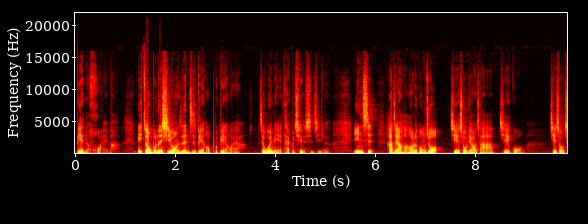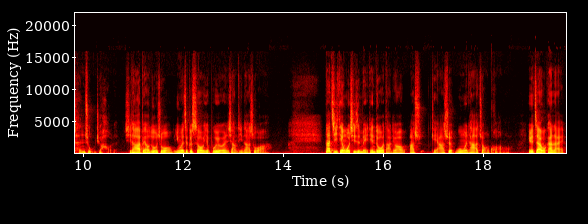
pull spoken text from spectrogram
变坏嘛。你总不能希望人只变好不变坏啊，这未免也太不切实际了。因此，他只要好好的工作，接受调查结果，接受惩处就好了。其他的不要多说，因为这个时候也不会有人想听他说啊。那几天，我其实每天都有打电话阿顺给阿顺问问他的状况哦，因为在我看来，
